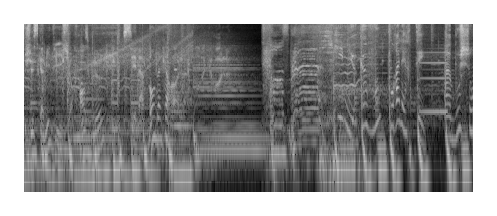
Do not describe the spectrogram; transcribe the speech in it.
Jusqu'à midi sur France Bleu, c'est la bande à Carole. Qui mieux que vous pour alerter? Un bouchon,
